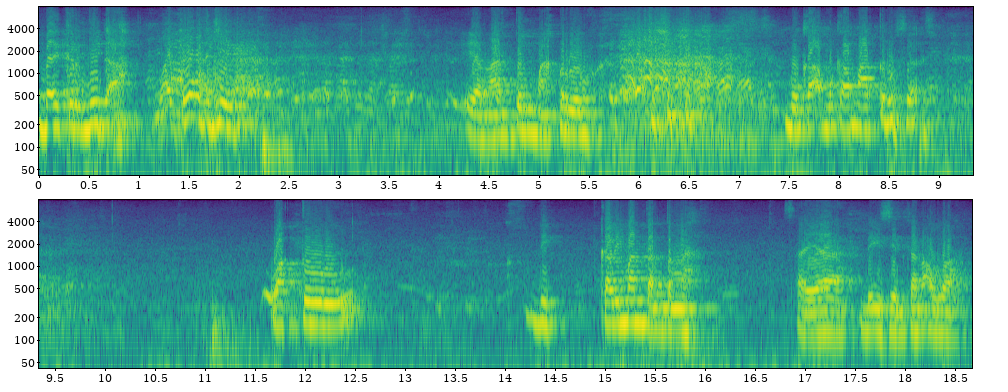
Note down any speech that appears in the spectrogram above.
biker bidah oh wajib. Yang antum makruh. Muka-muka makruh waktu di Kalimantan Tengah saya diizinkan Allah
